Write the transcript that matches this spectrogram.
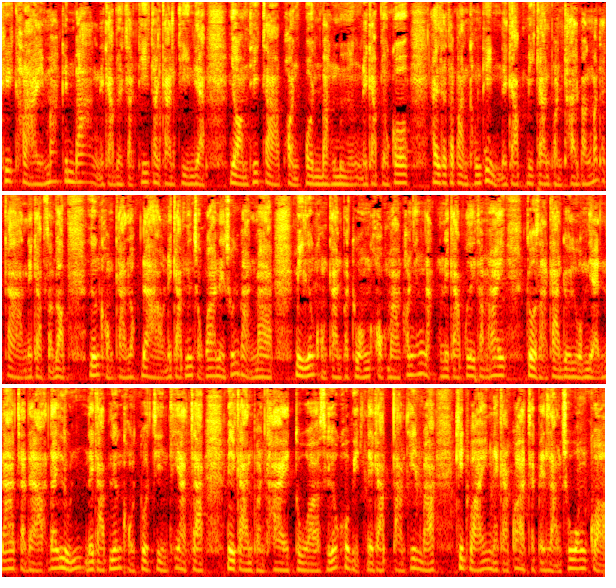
คลี่คลายมากขึ้นบ้างนะครับหลังจากที่ทางการจีนเนี่ยยอมที่จะผ่อนปลนบางเมืองนะครับแล้วก็ให้รัฐบาลท้องถิ่นนะครับมีการผ่อนคลายบางมาตรการนะครับสำหรับเรื่องของการล็อกดาวน์นะครับเนื่องจากว่าในช่วงผ่านมามีเรื่องของการประท้วงออกมาค่อนข้างหนักนะครับก็เลยทำให้ตัวสถานการณ์โดยรวมเนี่ยน่าจะได้ลุ้นนะครับเรื่องของตัวจีนที่อาจจะมีการผ่อนคลายตัว zero COVID นะครับตามที่โนมูระคิดไว้นะครับก็อาจจะเป็นหลังช่วงก่อ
